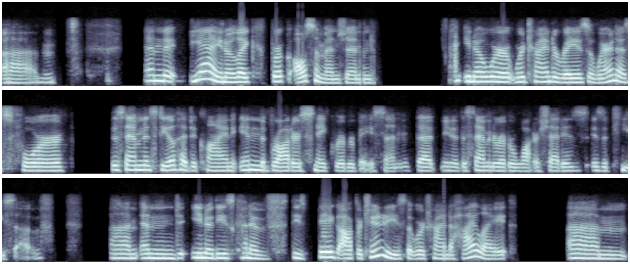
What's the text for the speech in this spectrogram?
Um, and yeah, you know, like Brooke also mentioned, you know, we're we're trying to raise awareness for the salmon and steelhead decline in the broader Snake River Basin that you know the Salmon River watershed is is a piece of. Um, and you know these kind of these big opportunities that we're trying to highlight um,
